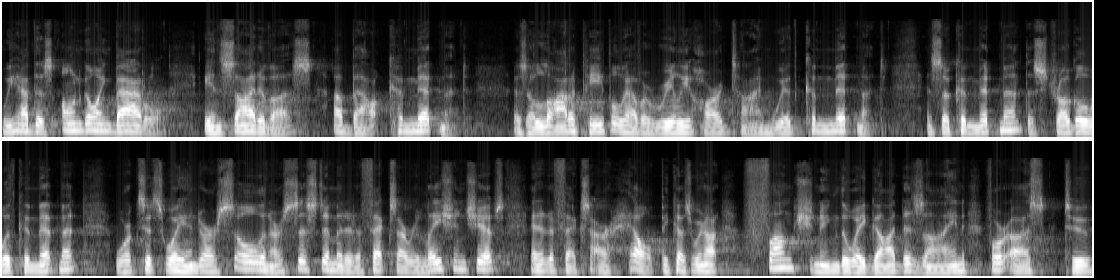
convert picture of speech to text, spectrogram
we have this ongoing battle inside of us about commitment. There's a lot of people who have a really hard time with commitment. And so, commitment, the struggle with commitment, works its way into our soul and our system, and it affects our relationships and it affects our health because we're not functioning the way God designed for us to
